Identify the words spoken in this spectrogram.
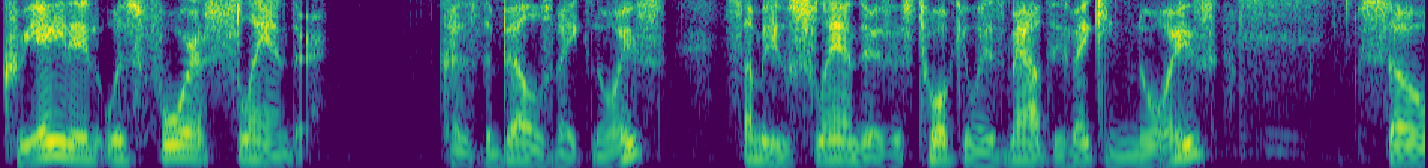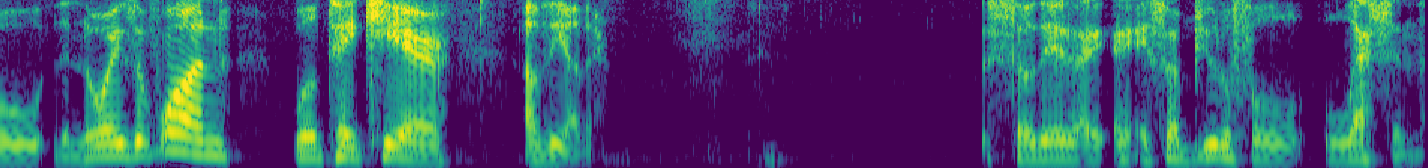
created, was for slander, because the bells make noise. Somebody who slanders is talking with his mouth, he's making noise. So the noise of one will take care of the other. So there's I, I saw a beautiful lesson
